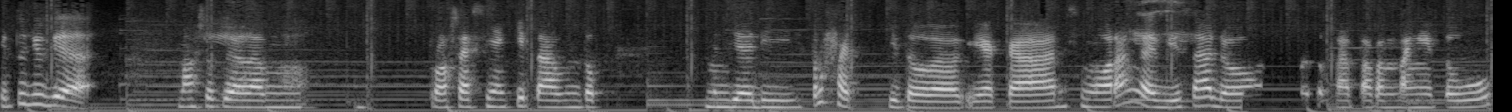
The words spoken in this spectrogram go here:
Itu juga masuk Iya. dalam prosesnya kita untuk menjadi perfect gitu loh ya kan? Semua orang nggak Iya. bisa dong untuk kata tentang itu.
